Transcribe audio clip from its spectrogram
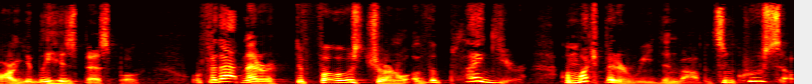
arguably his best book, or for that matter, Defoe's Journal of the Plague Year, a much better read than Robinson Crusoe.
